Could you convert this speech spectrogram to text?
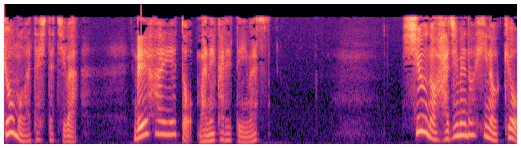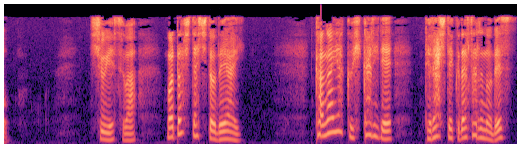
今日も私たちは礼拝へと招かれています。週の初めの日の今日、主イエスは私たちと出会い、輝く光で照らしてくださるのです。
